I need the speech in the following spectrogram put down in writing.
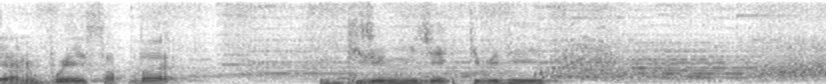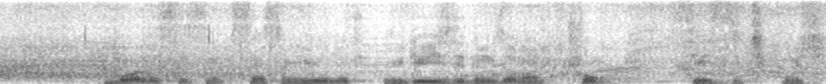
yani bu hesapla girilmeyecek gibi değil. Bu arada sesini kısarsam iyi olur. Video izlediğim zaman çok sesli çıkmış.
